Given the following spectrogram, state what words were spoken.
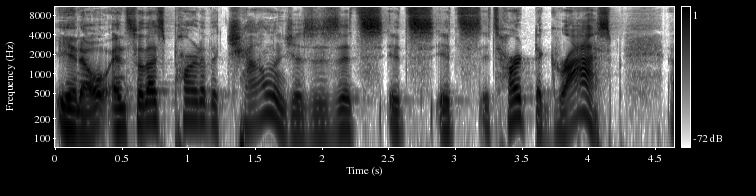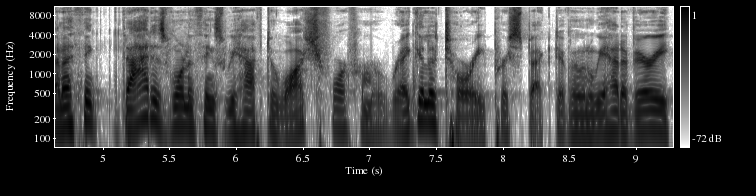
you know? And so that's part of the challenges is it's it's it's it's hard to grasp. And i think that is one of the things we have to watch for from a regulatory perspective. And we had a very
